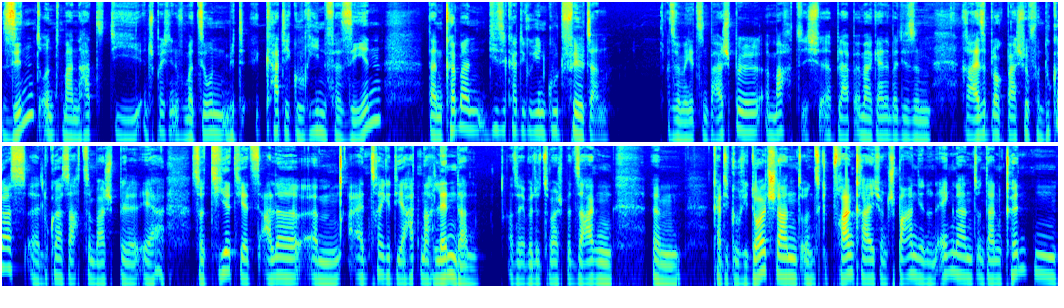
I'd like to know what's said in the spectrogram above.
sind und man hat die entsprechenden Informationen mit Kategorien versehen, dann kann man diese Kategorien gut filtern also wenn man jetzt ein Beispiel macht, ich äh, bleibe immer gerne bei diesem Reiseblog-Beispiel von Lukas. Äh, Lukas sagt zum Beispiel, er sortiert jetzt alle ähm, Einträge, die er hat, nach Ländern. Also er würde zum Beispiel sagen, ähm, Kategorie Deutschland und es gibt Frankreich und Spanien und England und dann könnten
